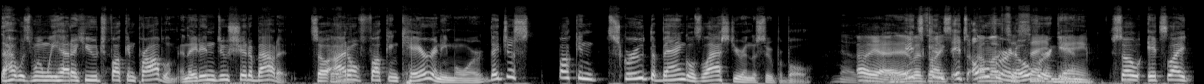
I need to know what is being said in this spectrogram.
That was when we had a huge fucking problem, and they didn't do shit about it. So I don't fucking care anymore. They just fucking screwed the Bengals last year in the Super Bowl. No, Oh yeah, it it's was like it's over and over again. game. So it's like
